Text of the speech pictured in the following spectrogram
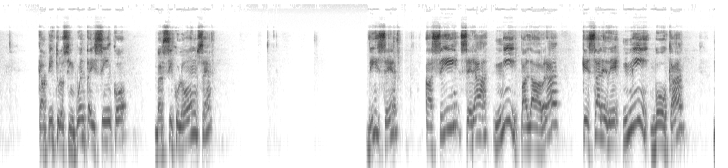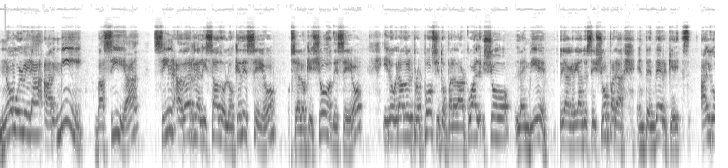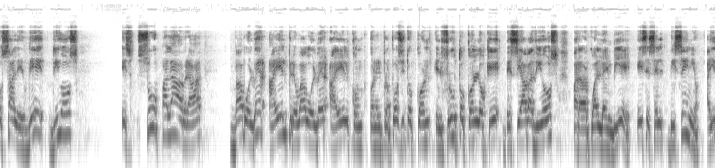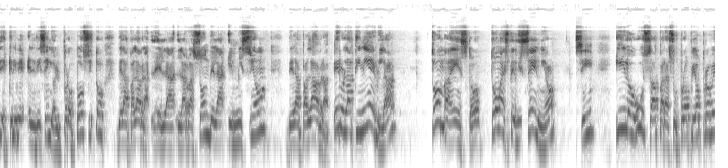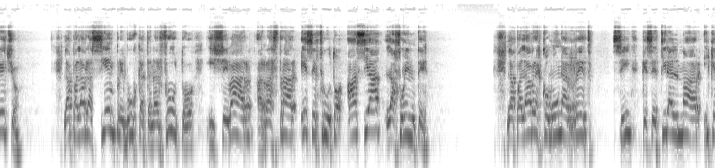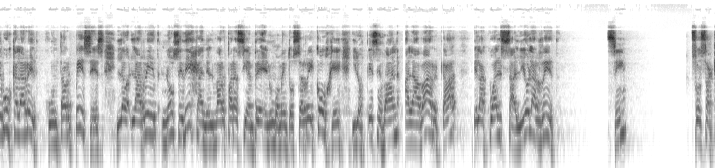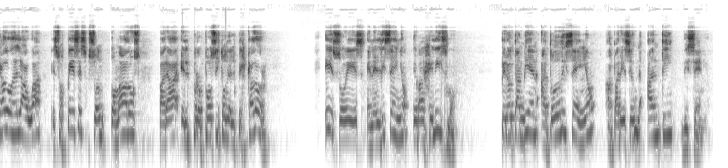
capítulo 55, versículo 11, dice, así será mi palabra que sale de mi boca, no volverá a mí vacía sin haber realizado lo que deseo, o sea, lo que yo deseo, y logrado el propósito para la cual yo la envié. Estoy agregando ese yo para entender que algo sale de Dios es su palabra, va a volver a Él, pero va a volver a Él con, el propósito, con el fruto, con lo que deseaba Dios para la cual la envié. Ese es el diseño. Ahí describe el diseño, el propósito de la palabra, la, la razón de la emisión de la palabra. Pero la tiniebla toma esto, toma este diseño, ¿sí? Y lo usa para su propio provecho. La palabra siempre busca tener fruto y llevar, arrastrar ese fruto hacia la fuente. La palabra es como una red, ¿sí? Que se tira al mar y que busca la red, juntar peces. La, la, red no se deja en el mar para siempre, en un momento se recoge y los peces van a la barca de la cual salió la red, ¿sí? Son sacados del agua, esos peces son tomados para el propósito del pescador. Eso es en el diseño evangelismo. Pero también a todo diseño aparece un antidiseño.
